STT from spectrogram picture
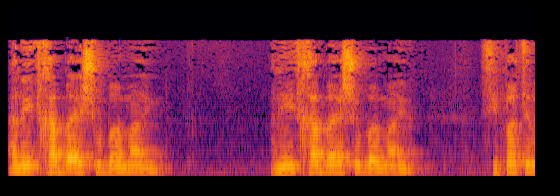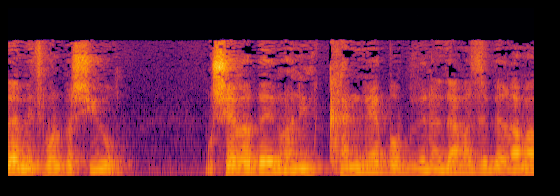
אני איתך באש ובמים. אני איתך באש ובמים. סיפרתי להם אתמול בשיעור. משה רבנו, אני מקנא בו בבן אדם הזה ברמה...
